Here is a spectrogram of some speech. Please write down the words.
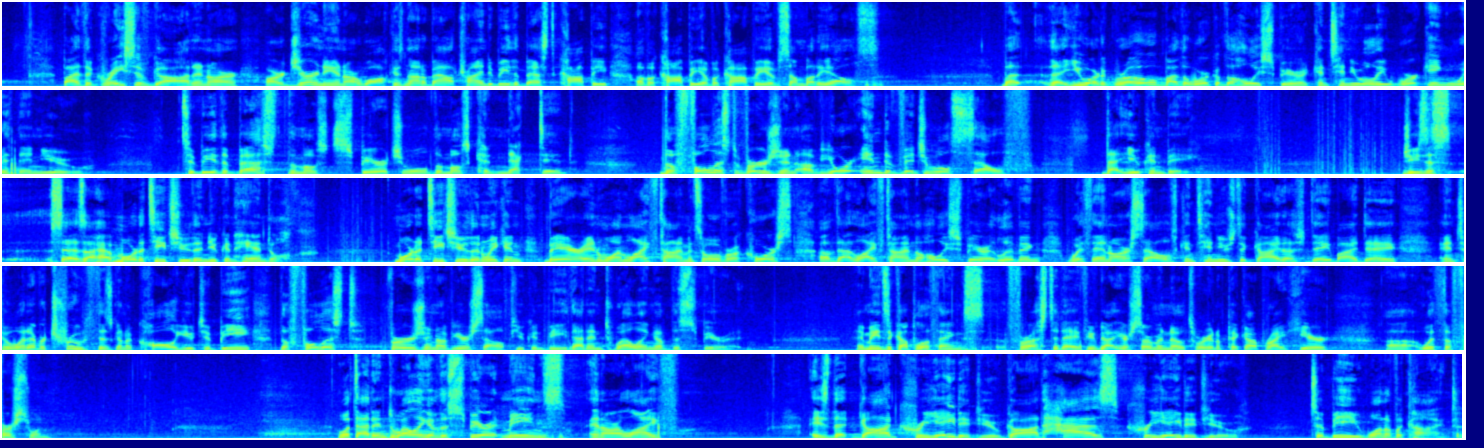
by the grace of God, and our, our journey and our walk is not about trying to be the best copy of a copy of a copy of somebody else, but that you are to grow by the work of the Holy Spirit, continually working within you to be the best, the most spiritual, the most connected, the fullest version of your individual self that you can be. Jesus says, I have more to teach you than you can handle. More to teach you than we can bear in one lifetime. And so, over a course of that lifetime, the Holy Spirit living within ourselves continues to guide us day by day into whatever truth is going to call you to be the fullest version of yourself you can be, that indwelling of the Spirit. It means a couple of things for us today. If you've got your sermon notes, we're going to pick up right here uh, with the first one. What that indwelling of the Spirit means in our life is that God created you, God has created you to be one of a kind.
